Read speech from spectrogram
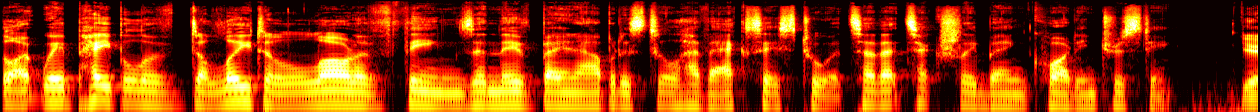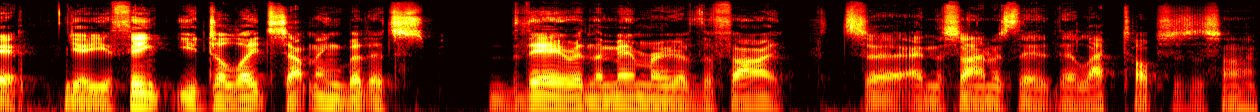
like where people have deleted a lot of things and they've been able to still have access to it. So that's actually been quite interesting. Yeah, yeah. You think you delete something, but it's there in the memory of the phone. It's, uh, and the same as their, their laptops is the same.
